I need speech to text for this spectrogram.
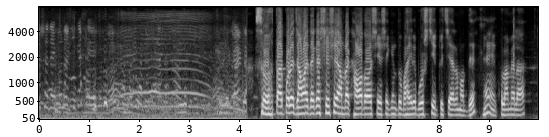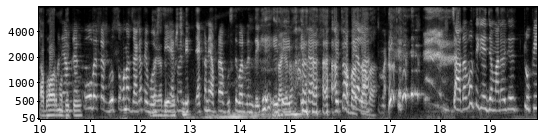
আসা যাইব না ঠিক আছে? সো তারপরে জামাই দেখা শেষে আমরা খাওয়া দাওয়া শেষে কিন্তু বাইরে বসছি একটু চেয়ারের মধ্যে হ্যাঁ খোলামেলা আবহাওয়ার মানে মধ্যে একটু খুব একটা গুরুত্বপূর্ণ জায়গাতে বসছি এখন এখনই আপনারা বুঝতে পারবেন দেখে এই যে এটা যে চাঁদা, বলতে এই যে মানে ওই যে টুপি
